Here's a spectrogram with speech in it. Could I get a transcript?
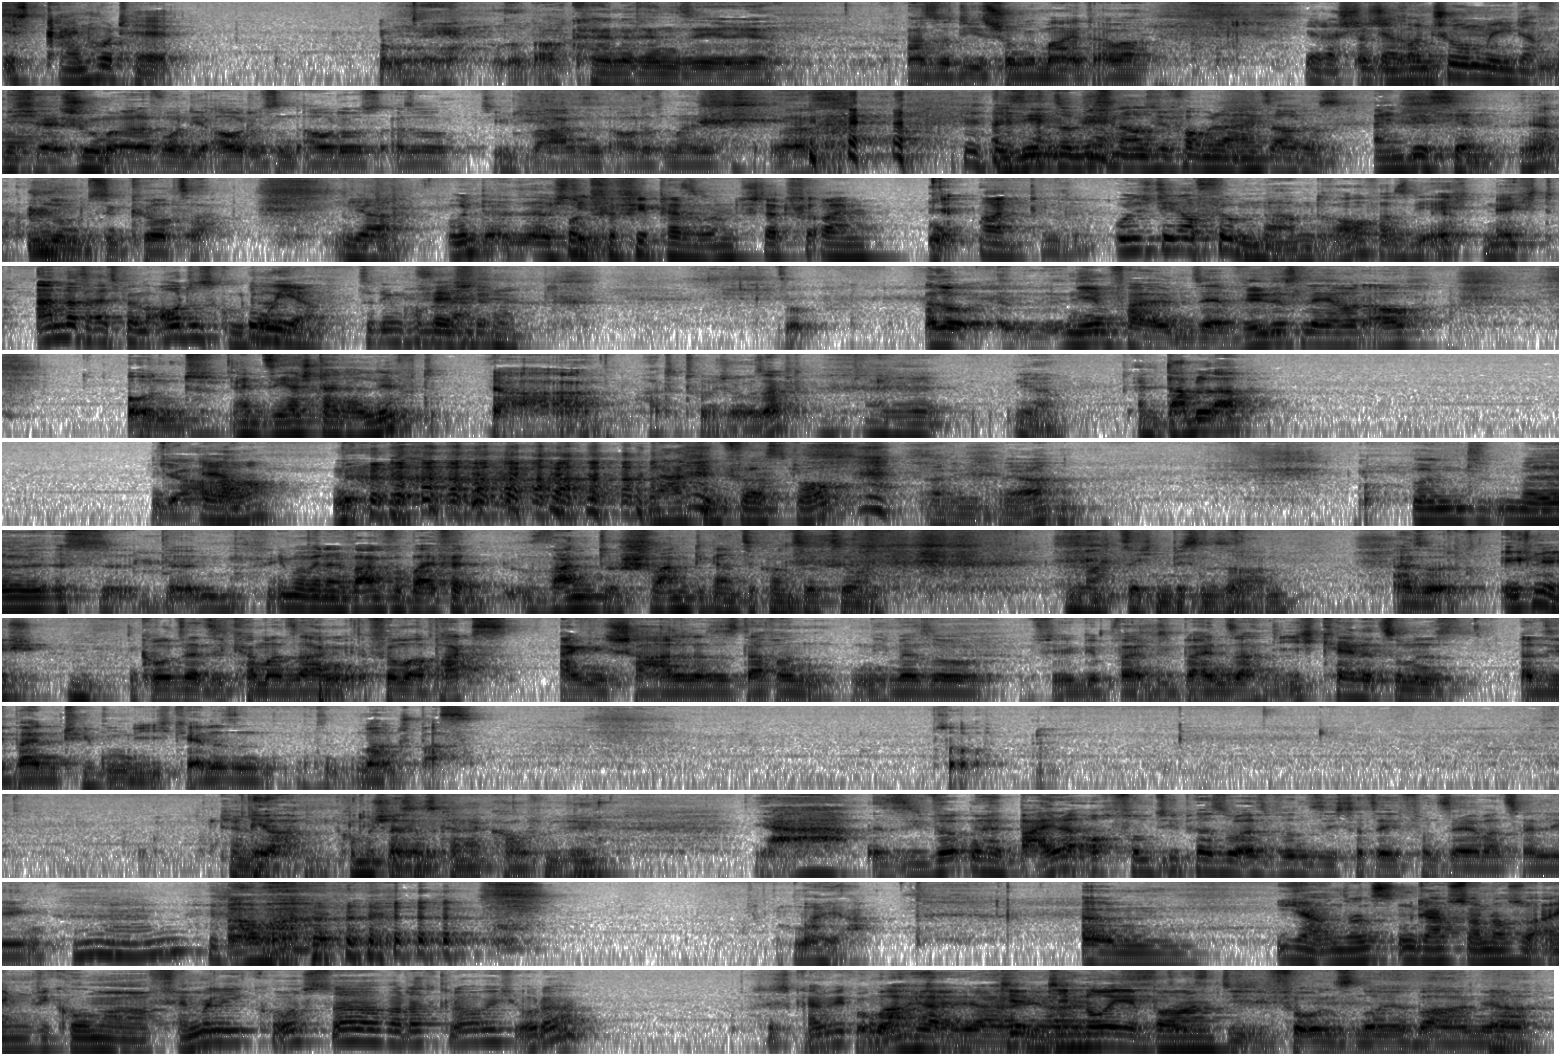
Ist kein Hotel. Nee, und auch keine Rennserie. Also die ist schon gemeint, aber Ja, da steht ja so ein Schumi davor. Michael Schumacher davor und die Autos sind Autos, also die Wagen sind Autos, meine ich. Die sehen so ein bisschen aus wie Formel 1 Autos. Ein bisschen. Ja, nur ein bisschen kürzer. Ja. Und, äh, Und steht, für vier Personen statt für einen. Ja. Eine Person. und es stehen auch Firmennamen drauf, also die echten. Echt? Anders als beim Autoscooter. Oh ja. Zu dem kommen Sehr schön. So. Also in jedem Fall ein sehr wildes Layout auch. Und Ein sehr steiler Lift. ja, hatte Toni schon gesagt. Eine, ja, ein Double-Up Ja. Ja. nach dem First Drop. Also, ja. Und äh, es, äh, immer wenn ein Wagen vorbeifährt, wankt und schwankt die ganze Konstruktion. Macht sich ein bisschen Sorgen. Also Ich nicht. grundsätzlich kann man sagen, Firma Pax, eigentlich schade, dass es davon nicht mehr so viel gibt, weil die beiden Sachen, die ich kenne, zumindest, also die beiden Typen, die ich kenne, sind, sind machen Spaß. So. Ja. Komisch, dass das keiner kaufen will. Ja, sie wirken halt beide auch vom Typ her so, als würden sie sich tatsächlich von selber zerlegen. Aber. naja. Ähm, Ja, ansonsten gab es dann noch so einen Vekoma Family Coaster, war das, glaube ich, oder? Das ist kein Vekoma. Ach ja, ja, Die- ja, die neue Bahn. Das, die für uns neue Bahn, ja.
